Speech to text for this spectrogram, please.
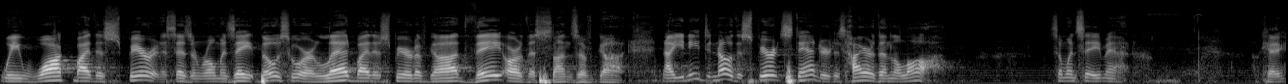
We walk by the Spirit. It says in Romans 8, those who are led by the Spirit of God, they are the sons of God. Now, you need to know the Spirit standard is higher than the law. Someone say amen. Okay?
